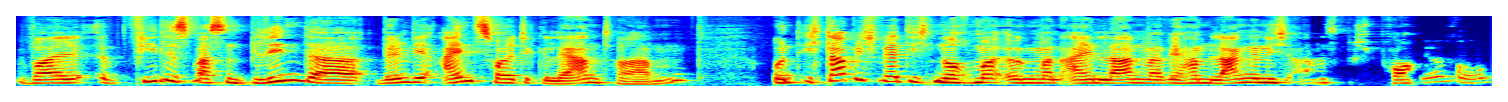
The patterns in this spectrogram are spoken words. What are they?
weil äh, vieles, was ein Blinder, wenn wir eins heute gelernt haben, und ich glaube, ich werde dich noch mal irgendwann einladen, weil wir haben lange nicht alles besprochen. Ja,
